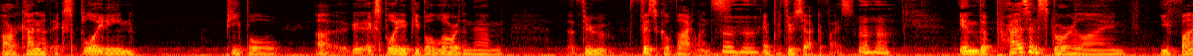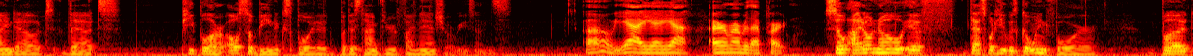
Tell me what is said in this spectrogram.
are kind of exploiting people, uh, exploiting people lower than them through physical violence and p- through sacrifice. In the present storyline, you find out that people are also being exploited, but this time through financial reasons. Oh, yeah, yeah, yeah. I remember that part. So I don't know if that's what he was going for, but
